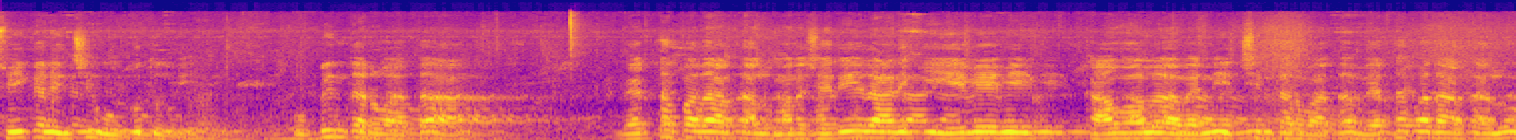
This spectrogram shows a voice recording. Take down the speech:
స్వీకరించి ఉబ్బుతుంది. ఉబ్బిన తర్వాత వ్యర్థ పదార్థాలు మన శరీరానికి ఏమేమి కావాలో అవన్నీ ఇచ్చిన తర్వాత వ్యర్థ పదార్థాలు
